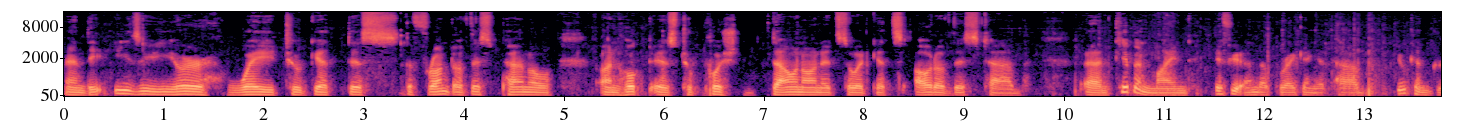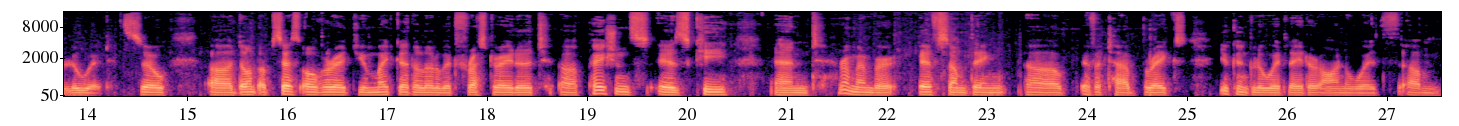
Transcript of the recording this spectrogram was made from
and the easier way to get this the front of this panel unhooked is to push down on it so it gets out of this tab. And keep in mind if you end up breaking a tab you can glue it. So uh, don't obsess over it. You might get a little bit frustrated. Uh, patience is key. And remember if something uh, if a tab breaks you can glue it later on with um,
